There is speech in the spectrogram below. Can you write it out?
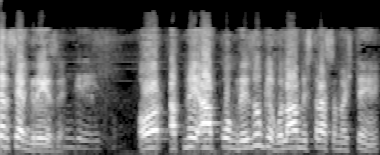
टक्कर से अंग्रेज़ हैं। और अपने आप को अंग्रेज़ों के गुलाम इस तरह समझते हैं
